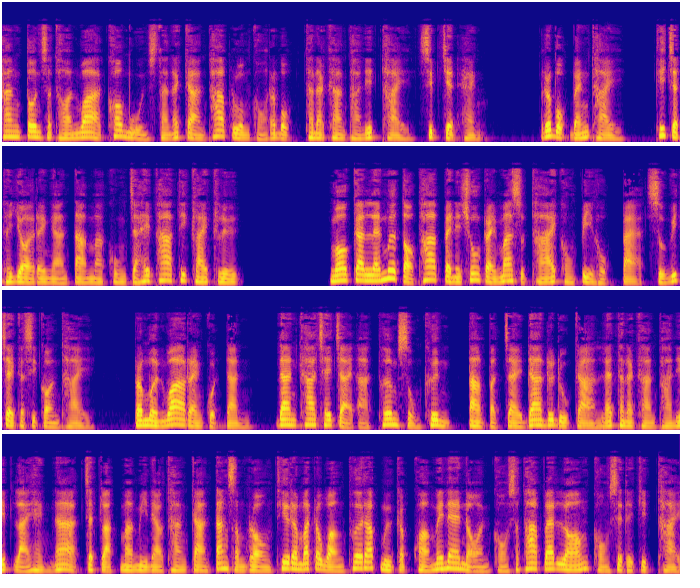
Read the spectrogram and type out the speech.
ข้างต้นสะท้อนว่าข้อมูลสถานการณ์ภาพรวมของระบบธนาคารพาณิชย์ไทย 17 แห่ง ระบบแบงก์ไทย ที่จะทยอยรายงานตามมาคงจะให้ภาพที่คล้ายคลึกงอกันและเมื่อต่อภาพไปในช่วงไตรมาสสุดท้ายของปี 68 ศูนย์วิจัยกสิกรไทย ประเมินว่าแรงกดดัน ด้านค่าใช้จ่ายอาจเพิ่มสูงขึ้น ตามปัจจัยด้านฤดูกาลและธนาคารพาณิชย์หลายแห่งหน้าจะกลับมามีแนวทางการตั้งสำรองที่ระมัดระวังเพื่อรับมือกับความไม่แน่นอนของสภาพแวดล้อมของเศรษฐกิจไทย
